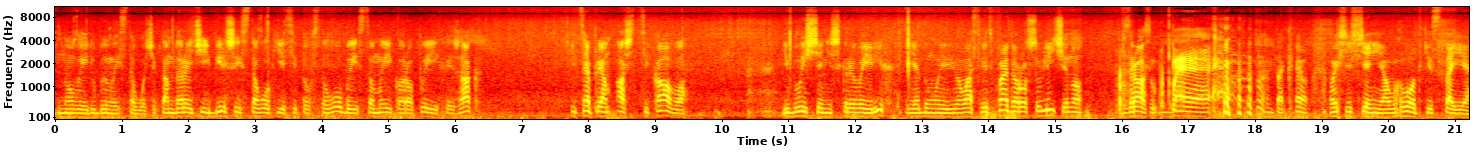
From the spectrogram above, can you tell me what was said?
новий любимий ставочок. Там, до речі, і більший ставок є, і товстолоби, і соми, і коропи, і хижак. І це прям аж цікаво. І ближче, ніж кривий ріг. Я думаю, у вас від Федору Шулічино зразу бе таке ощущення в глотці стає.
